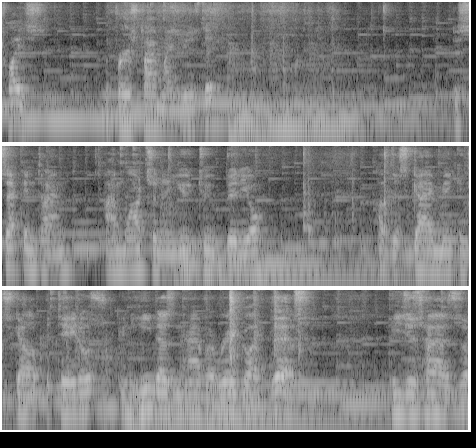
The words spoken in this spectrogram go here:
twice. The first time I used it, the second time, I'm watching a YouTube video of this guy making scallop potatoes, and he doesn't have a rig like this. He just has uh,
